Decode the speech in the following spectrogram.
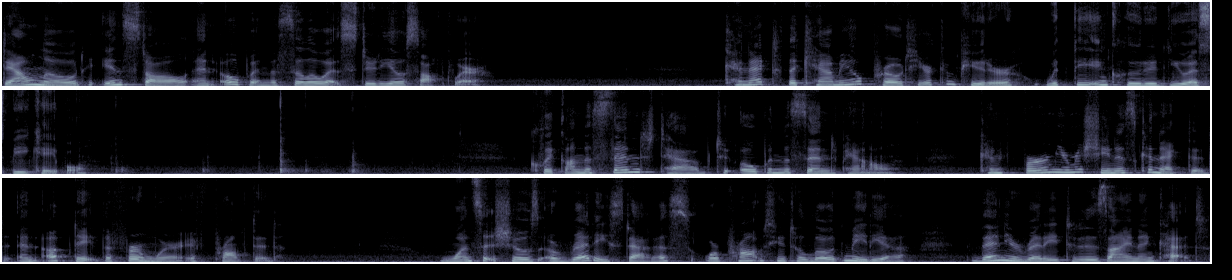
download, install, and open the Silhouette Studio software. Connect the Cameo Pro to your computer with the included USB cable. Click on the Send tab to open the Send panel. Confirm your machine is connected and update the firmware if prompted. Once it shows a Ready status or prompts you to load media, then you're ready to design and cut.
